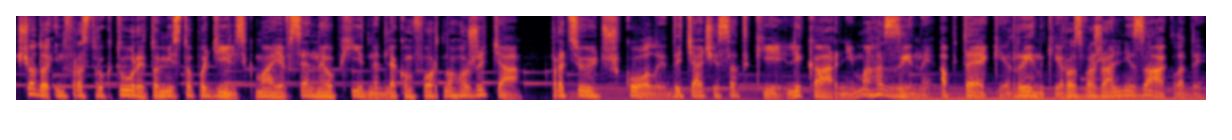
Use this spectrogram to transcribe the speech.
Щодо інфраструктури, то місто Подільськ має все необхідне для комфортного життя. Працюють школи, дитячі садки, лікарні, магазини, аптеки, ринки, розважальні заклади.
